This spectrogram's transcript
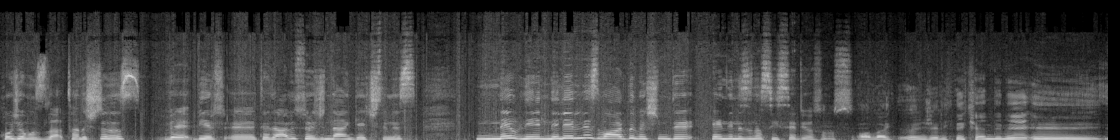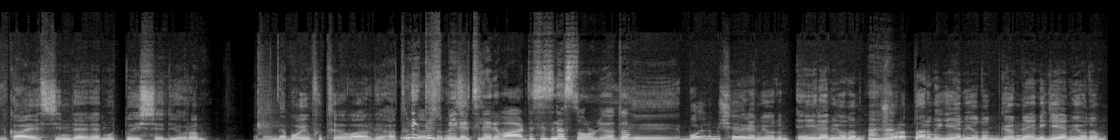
hocamızla tanıştınız ve bir e, tedavi sürecinden geçtiniz. Ne, ne- neleriniz vardı ve şimdi kendinizi nasıl hissediyorsunuz? Vallahi öncelikle kendimi e, gayet zinde ve mutlu hissediyorum. Bende boyun fıtığı vardı hatırlarsanız. Nedir belirtileri vardı? Sizi nasıl zorluyordu? E, boynumu çeviremiyordum, eğilemiyordum, çoraplarımı giyemiyordum, gömleğimi giyemiyordum,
